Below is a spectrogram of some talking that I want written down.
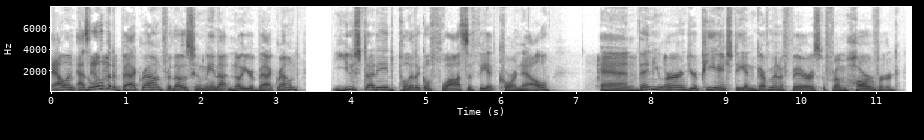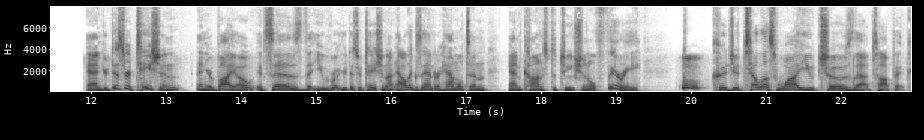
Alan, as a little bit of background for those who may not know your background, you studied political philosophy at Cornell, and then you earned your PhD in government affairs from Harvard. And your dissertation and your bio, it says that you wrote your dissertation on Alexander Hamilton and constitutional theory. Mm. Could you tell us why you chose that topic?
